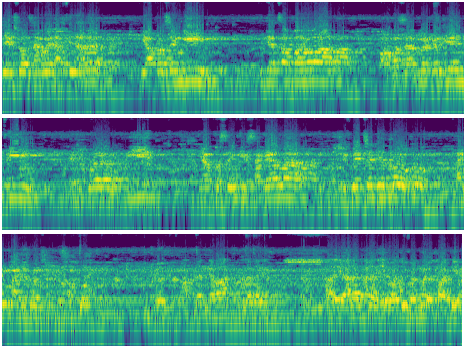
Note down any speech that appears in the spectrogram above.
जयश्वर साहेब हाती झालं. या प्रसंगी उद्याचा पाडवा बाबासाहेब आंबेडकर जयंती ईद या प्रसंगी सगळ्यांना शुभेच्छा देतो आणि माझे दोन संपवतो. धन्यवाद लगाने. आणि यानंतर शिवाजी बनकर पाटील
